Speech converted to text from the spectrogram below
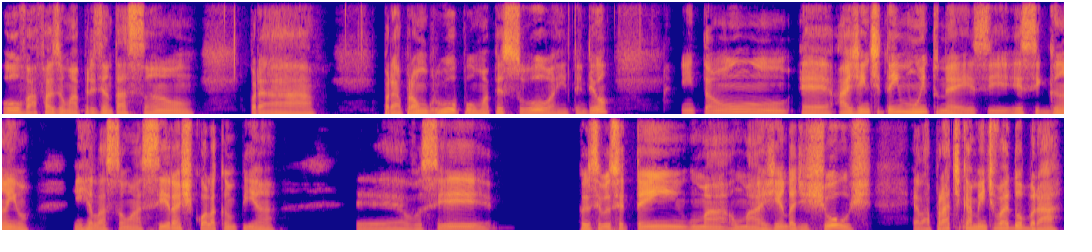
ou vá fazer uma apresentação para para um grupo, uma pessoa, entendeu? Então, é, a gente tem muito, né, esse, esse ganho em relação a ser a escola campeã. É, você, se você tem uma, uma agenda de shows, ela praticamente vai dobrar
